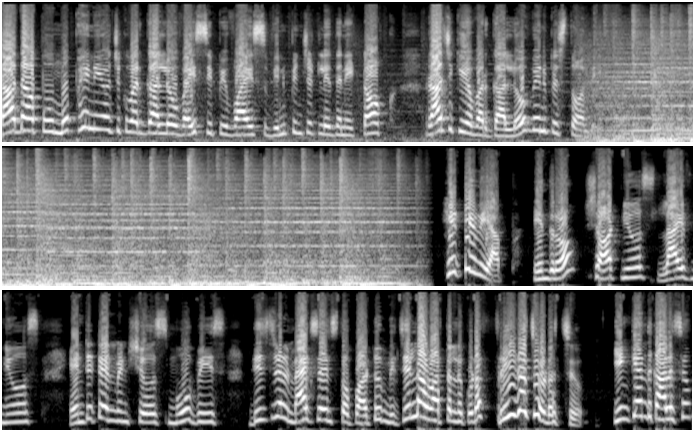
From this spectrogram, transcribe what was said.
దాదాపు ముప్పై నియోజకవర్గాల్లో వైసీపీ వాయిస్ వినిపించట్లేదనే టాక్ రాజకీయ వర్గాల్లో వినిపిస్తోంది. Hit TV app. ఇందులో short news live news entertainment shows movies digital మ్యాగజైన్స్తో పాటు మీ జిల్లా వార్తలను కూడా ఫ్రీగా చూడొచ్చు. ఇంకెందుకు ఆలస్యం?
